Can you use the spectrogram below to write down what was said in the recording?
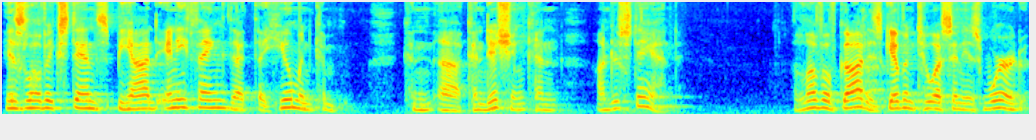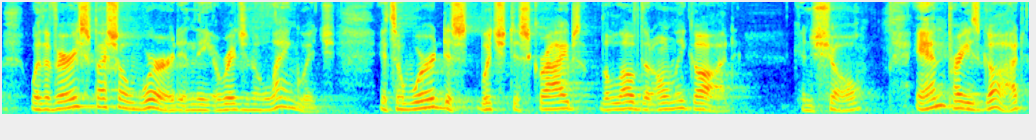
His love extends beyond anything that the human com- con- uh, condition can understand. The love of God is given to us in His Word with a very special word in the original language. It's a word which describes the love that only God can show. And praise God,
